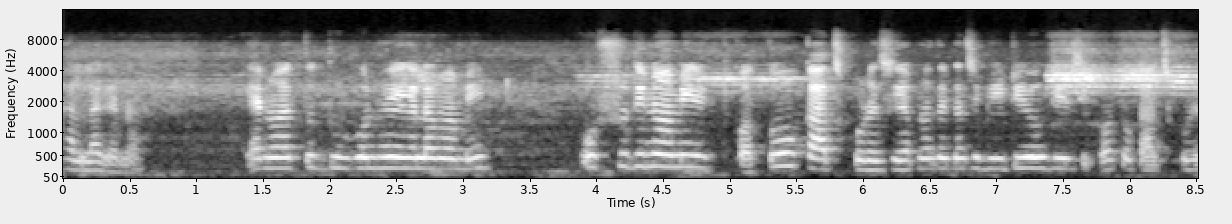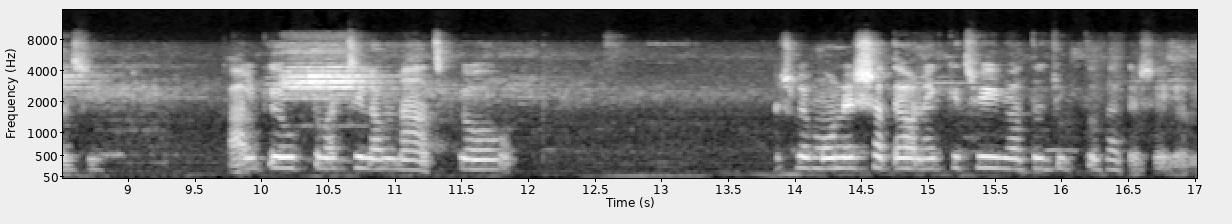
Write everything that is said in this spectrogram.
ভালো লাগে না। কেন এত দুর্বল হয়ে গেলাম আমি? পরশু দিনও আমি কত কাজ করেছি, আপনাদের কাছে ভিডিও দিয়েছি, কত কাজ করেছি। কালকে উঠতে পারছিলাম না, আজকেও আসলে মনের সাথে অনেক কিছুই হয়তো যুক্ত থাকে, সেই জন্য।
